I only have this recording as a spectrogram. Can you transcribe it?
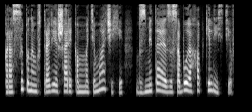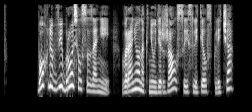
По рассыпанным в траве шарикам матемачехи, взметая за собой охапки листьев. Бог любви бросился за ней, вороненок не удержался и слетел с плеча,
